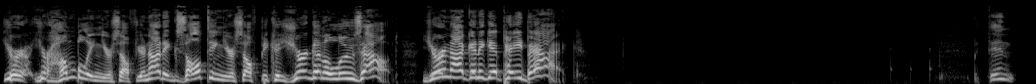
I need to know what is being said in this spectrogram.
you're, you're humbling yourself. You're not exalting yourself because you're going to lose out. You're not going to get paid back. But then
